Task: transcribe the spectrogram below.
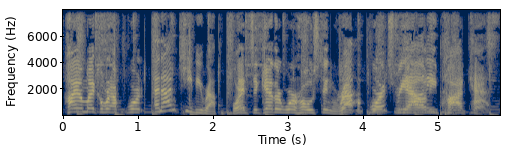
Hi, I'm Michael Rappaport. And I'm Kibi Rappaport. And together we're hosting Rappaport's, Reality, Podcast.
